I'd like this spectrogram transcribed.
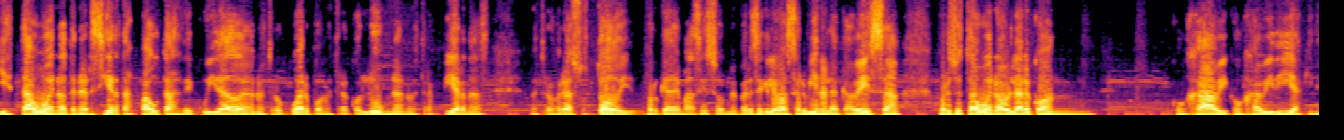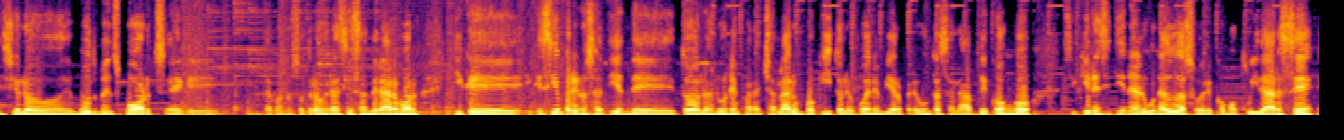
y está bueno tener ciertas pautas de cuidado de nuestro cuerpo, nuestra columna, nuestras piernas, nuestros brazos, todo, porque además eso me parece que le va a hacer bien a la cabeza. Por eso está bueno hablar con, con Javi, con Javi Díaz, kinesiólogo de Movement Sports, eh, que está con nosotros gracias a Under Armour y que, y que siempre nos atiende todos los lunes para charlar un poquito. Le pueden enviar preguntas a la app de Congo si quieren, si tienen alguna duda sobre cómo cuidarse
